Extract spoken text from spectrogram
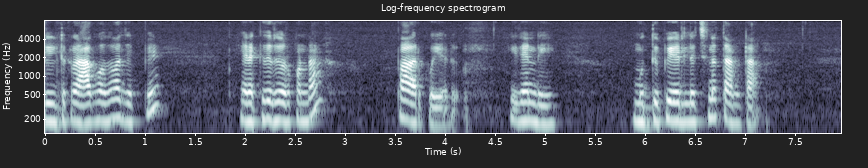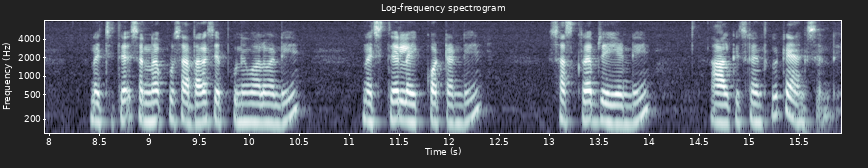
ఇంటికి రాకూడదు అని చెప్పి వెనక్కి తిరిగి చూడకుండా పారిపోయాడు. ఇదండి ముద్దు పేర్లు ఇచ్చిన తంట. నచ్చితే చిన్నప్పుడు సరదాగా చెప్పుకునే వాళ్ళమండి నచ్చితే లైక్ కొట్టండి సబ్స్క్రైబ్ చేయండి. ఆల్కిచ్చినందుకు థ్యాంక్స్ అండి.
